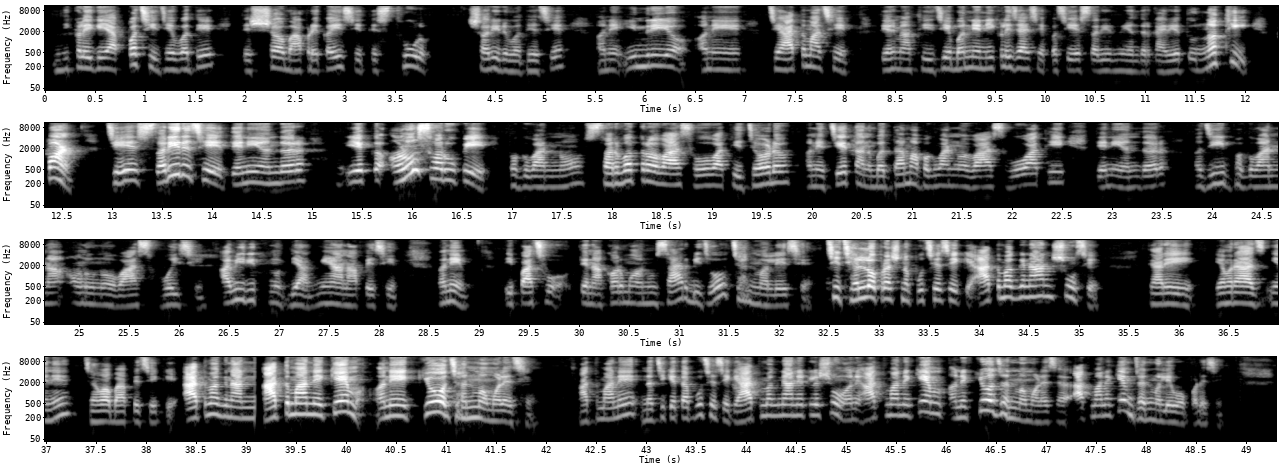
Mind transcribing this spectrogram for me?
નીકળી ગયા પછી જે વધે તે શબ આપણે કહીએ છીએ, તે સ્થૂળ શરીર વધે છે. અને ઇન્દ્રિય અને જે આત્મા છે તેમાંથી જે બંને નીકળી જાય છે, પછી એ શરીરની અંદર કાંઈ રહેતું નથી. પણ જે શરીર છે તેની અંદર એક અણુ સ્વરૂપે ભગવાનનો સર્વત્ર વાસ હોવાથી જડ અને ચેતન બધામાં ભગવાનનો વાસ હોવાથી તેની અંદર હજી ભગવાનના અણુનો વાસ હોય છે. આવી રીતનું જ્ઞા- જ્ઞાન આપે છે અને એ પાછો તેના કર્મ અનુસાર બીજો જન્મ લે છે. પછી છેલ્લો પ્રશ્ન પૂછે છે કે આત્મજ્ઞાન શું છે? ત્યારે યમરાજ એને જવાબ આપે છે કે આત્મજ્ઞાન, આત્માને કેમ અને કયો જન્મ મળે છે? આત્માને નચિકેતા પૂછે છે કે આત્મજ્ઞાન એટલે શું અને આત્માને કેમ અને કયો જન્મ મળે છે? આત્માને કેમ જન્મ લેવો પડે છે?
